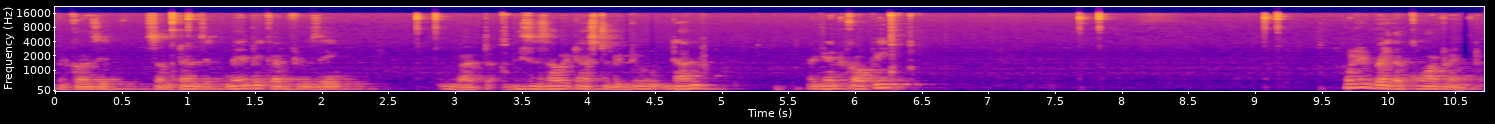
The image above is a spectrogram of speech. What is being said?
because it sometimes it may be confusing but this is how it has to be do, done again copy. Hold it by the quadrant.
